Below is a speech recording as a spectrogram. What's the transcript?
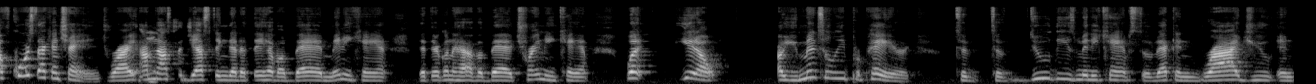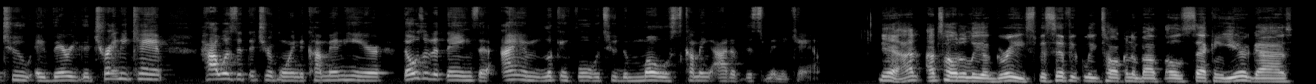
Of course, that can change, right? I'm not suggesting that if they have a bad mini camp, that they're going to have a bad training camp. But, you know, are you mentally prepared? To to do these mini camps so that can ride you into a very good training camp. How is it that you're going to come in here? Those are the things that i am looking forward to the most coming out of this mini camp. Yeah i, I totally agree specifically talking about those second year guys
